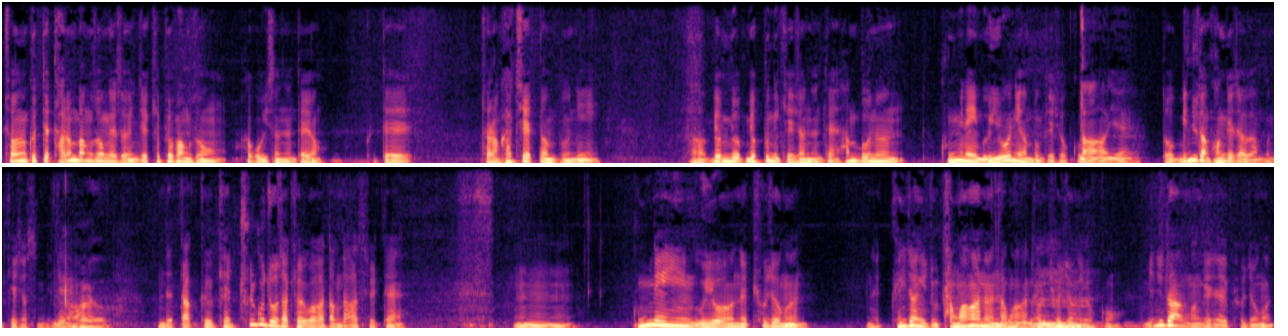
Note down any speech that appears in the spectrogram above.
저는 그때 다른 방송에서 이제 개표 방송 하고 있었는데요. 그때 저랑 같이 했던 분이 어, 몇몇 몇 분이 계셨는데 한 분은 국민의힘 의원이 한 분 계셨고 아, 예. 또 민주당 관계자가 한 분 계셨습니다. 네. 아유. 근데 딱 그 출구조사 결과가 딱 나왔을 때, 음, 국민의힘 의원의 표정은 굉장히 좀 당황하는, 당황하는. 그런 표정이었고, 음. 민주당 관계자의 표정은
